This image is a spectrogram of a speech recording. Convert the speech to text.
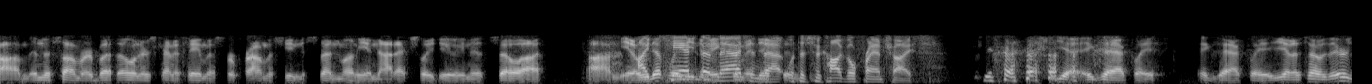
Um, in the summer, but the owner's kind of famous for promising to spend money and not actually doing it. So, uh, um, you know, we I definitely can't need to make imagine that with the Chicago franchise. yeah, exactly, exactly. Yeah, so there's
